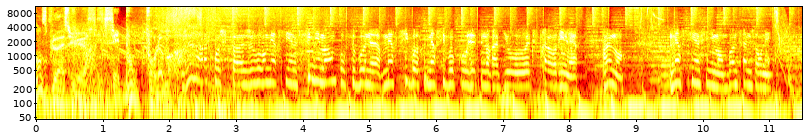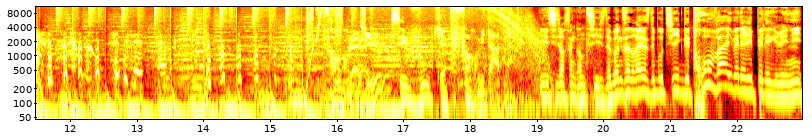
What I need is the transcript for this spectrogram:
France Bleu Azur, c'est bon pour le moral. Je ne raccroche pas. Je vous remercie infiniment pour ce bonheur. Merci, be- merci beaucoup. Vous êtes une radio extraordinaire. Vraiment. Merci infiniment. Bonne fin de journée. France Bleu Azur, c'est vous qui êtes formidable. Il est 6h56. De bonnes adresses, des boutiques, des trouvailles. Valérie Pellegrini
